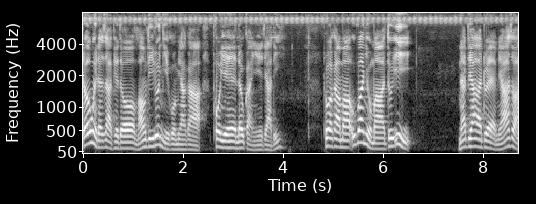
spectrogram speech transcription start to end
တောဝင်တဆဖြစ်သော မောင်တီတို့ညီကိုများကဖို့ရဲလောက်ကန်ရဲကြသည်။ထိုအခါမှာဥပညုံမှာသူဤ နတ်ပြားအတွက်များစွာ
